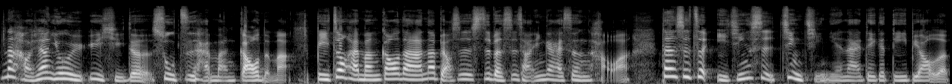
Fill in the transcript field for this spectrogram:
那好像优于预期的数字还蛮高的嘛，比重还蛮高的啊，那表示资本市场应该还是很好啊。但是这已经是近几年来的一个低标了，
